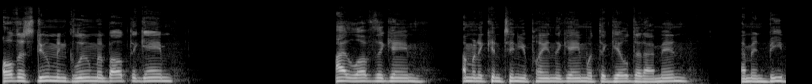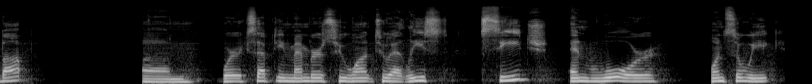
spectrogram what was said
all this doom and gloom about the game, I love the game. I'm going to continue playing the game with the guild that I'm in. I'm in Bebop. Um, we're accepting members who want to at least siege and war once a week.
